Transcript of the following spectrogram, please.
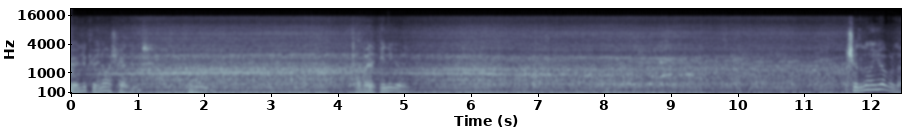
Göllü köyüne hoş geldiniz. Hmm. Böyle yeni gördüm. Çılgın uyuyor burada.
